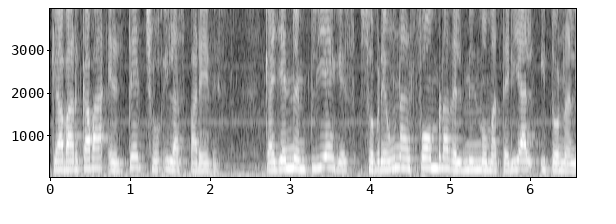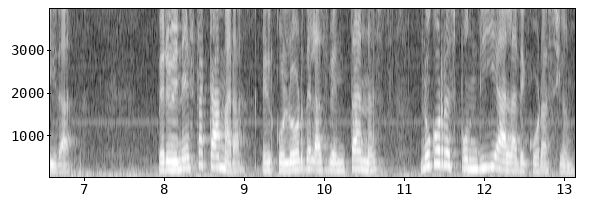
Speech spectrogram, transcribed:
que abarcaba el techo y las paredes, cayendo en pliegues sobre una alfombra del mismo material y tonalidad. Pero en esta cámara el color de las ventanas no correspondía a la decoración.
